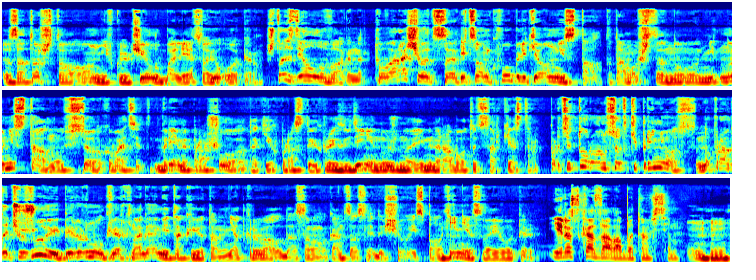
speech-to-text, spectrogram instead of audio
за то, что он не включил в балет свою оперу. Что сделал Вагнер? Поворачиваться лицом к публике он не стал, потому что, ну, не, ну не стал, ну все, хватит. Время прошло таких простых произведений, нужно именно работать с оркестром. Партитуру он все-таки принес, но, правда, чужую и перевернул кверх ногами, и так ее там не открывал до самого конца следующего исполнения своей оперы. И рассказал об этом всем. Угу.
